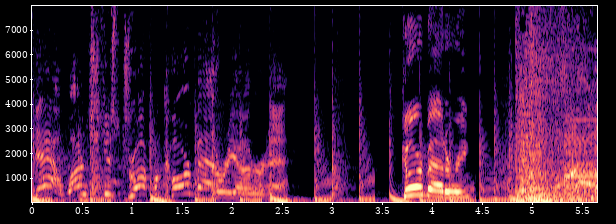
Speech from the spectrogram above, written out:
Yeah, why don't you just drop a car battery on her head? Car battery.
